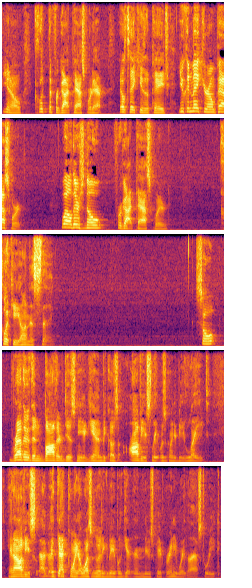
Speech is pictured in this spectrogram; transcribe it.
you know, click the Forgot Password app. It'll take you to the page. You can make your own password. Well, there's no Forgot Password clicky on this thing. So rather than bother Disney again, because obviously it was going to be late, and obviously at that point I wasn't going to be able to get it in the newspaper anyway last week,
